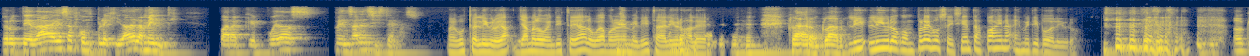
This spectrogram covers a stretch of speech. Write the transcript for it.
pero te da esa complejidad de la mente para que puedas pensar en sistemas. Me gusta el libro, ya, ya me lo vendiste ya, lo voy a poner en mi lista de libros a leer. claro, claro. libro complejo, 600 páginas, es mi tipo de libro. ok,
